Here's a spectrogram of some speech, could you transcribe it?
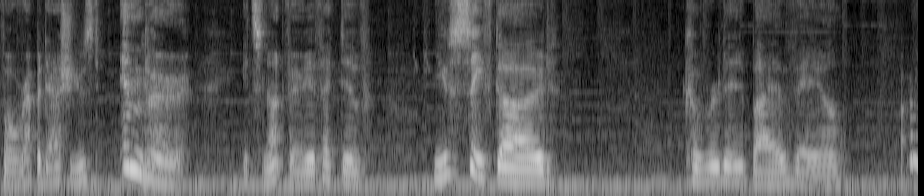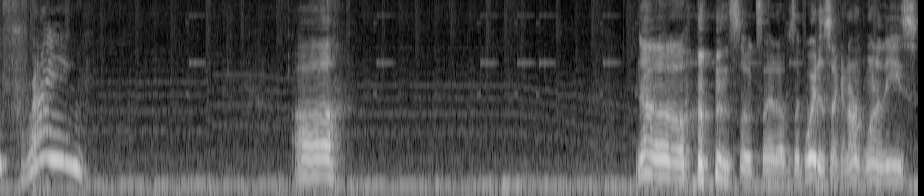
Foe Rapidash used Ember. It's not very effective. Use Safeguard. Covered it by a veil. I'm frying. Uh. No! I'm so excited. I was like, wait a second, aren't one of these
